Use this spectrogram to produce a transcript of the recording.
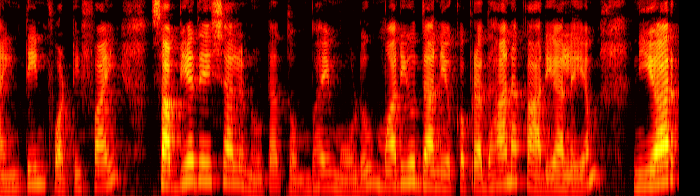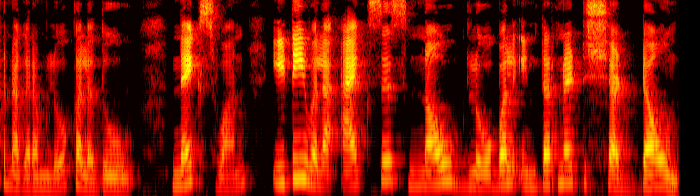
నైన్టీన్ ఫార్టీ ఫైవ్ సభ్య దేశాలు నూట తొంభై మూడు మరియు దాని యొక్క ప్రధాన కార్యాలయం న్యూయార్క్ నగరంలో కలదు. నెక్స్ట్ వన్ ఇటీవల Access Now global internet shutdown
